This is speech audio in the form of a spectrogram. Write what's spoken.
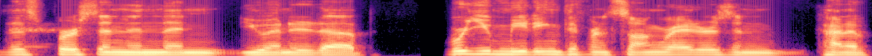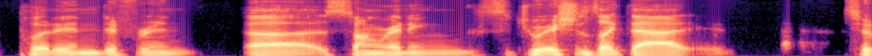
this person and then you ended up were you meeting different songwriters and kind of put in different uh songwriting situations like that? To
